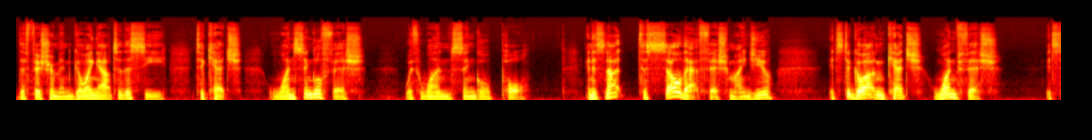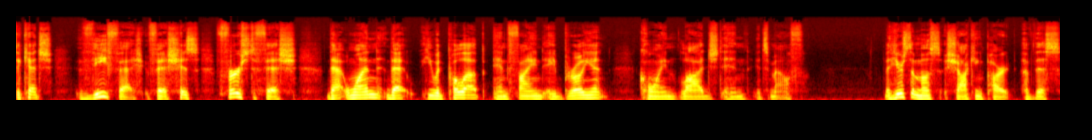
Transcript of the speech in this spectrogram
the fisherman, going out to the sea to catch one single fish with one single pole. And it's not to sell that fish, mind you, it's to go out and catch one fish. It's to catch the fish, fish, his first fish, that one that he would pull up and find a brilliant coin lodged in its mouth. But here's the most shocking part of this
